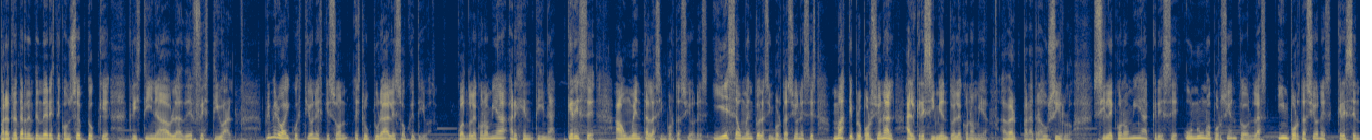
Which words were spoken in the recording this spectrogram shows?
Para tratar de entender este concepto que Cristina habla de festival. Primero hay cuestiones que son estructurales objetivas. Cuando la economía argentina crece, aumentan las importaciones. Y ese aumento de las importaciones es más que proporcional al crecimiento de la economía. A ver, para traducirlo, si la economía crece un 1%, las importaciones crecen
